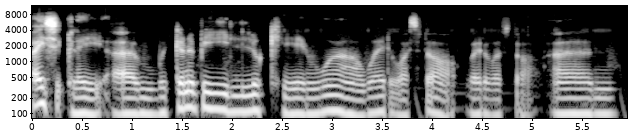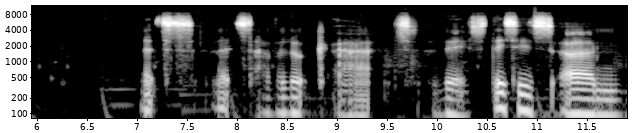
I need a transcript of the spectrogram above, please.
basically, um, we're going to be looking. Wow, where do I start? Where do I start? Um, let's let's have a look at this. This is um,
